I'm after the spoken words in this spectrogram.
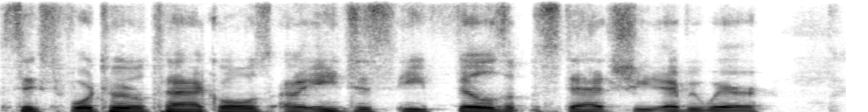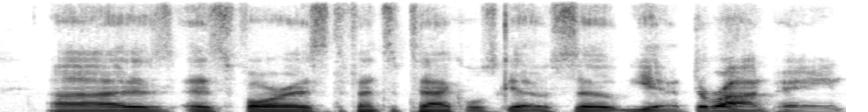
64 total tackles. I mean, he just he fills up the stat sheet everywhere uh, as, as far as defensive tackles go. So yeah, Daron Payne.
